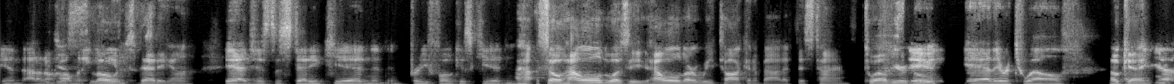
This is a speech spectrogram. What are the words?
in I don't know just how many. Slow games. and steady, huh? Yeah, just a steady kid and a pretty focused kid. So, how old was he? How old are we talking about at this time? 12 years they, old? Yeah, they were 12. Okay. yeah.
